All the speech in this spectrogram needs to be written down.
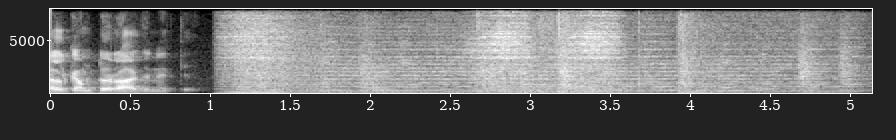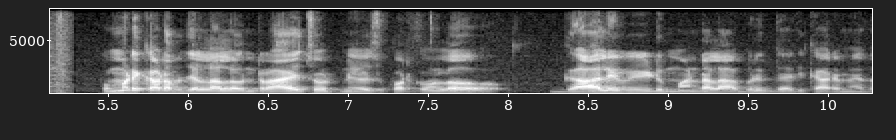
వెల్కమ్ టు రాజనీతి. ఉమ్మడి కడప జిల్లాలోని రాయచోటు నియోజకవర్గంలో గాలివీడు మండల అభివృద్ధి అధికారి మీద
